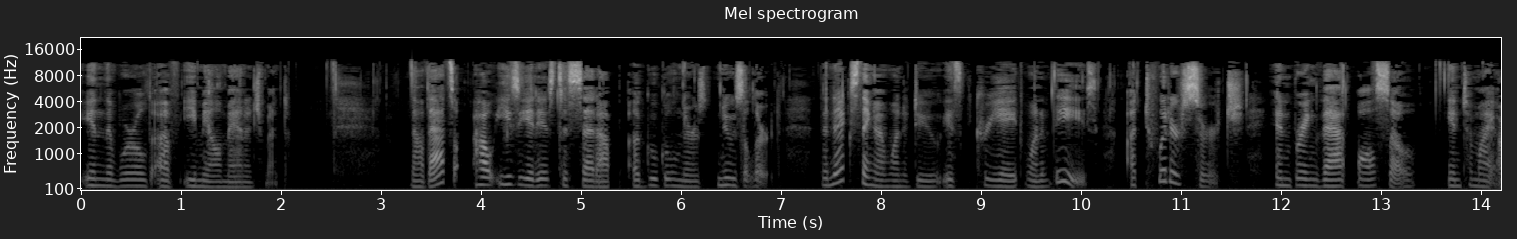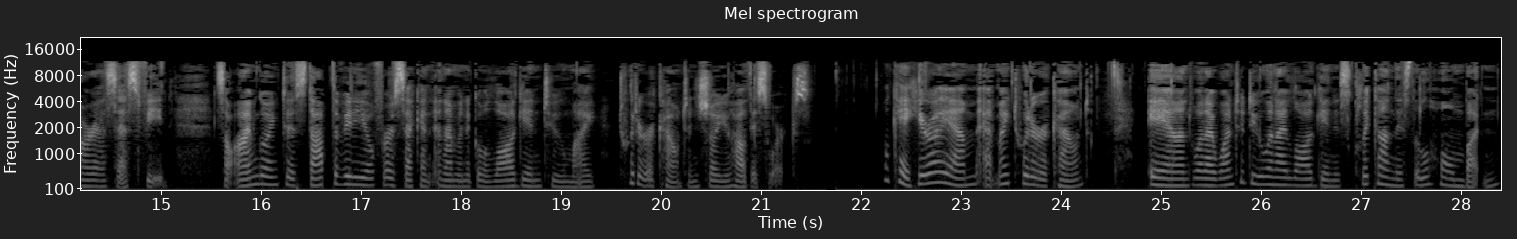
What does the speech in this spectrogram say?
in the world of email management. Now that's how easy it is to set up a Google News Alert. The next thing I want to do is create one of these, a Twitter search, and bring that also into my RSS feed. So I'm going to stop the video for a second and I'm going to go log into my Twitter account and show you how this works. Okay, here I am at my Twitter account and what I want to do when I log in is click on this little home button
